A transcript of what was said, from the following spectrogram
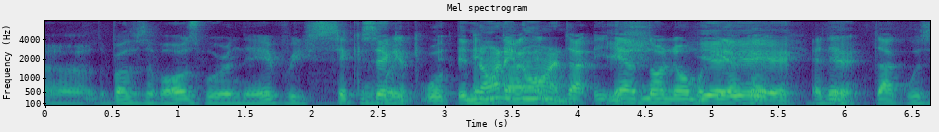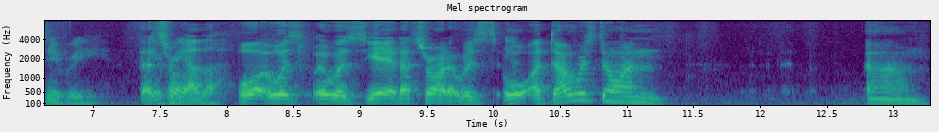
Uh, the Brothers of Oz were in there every second, Second, week. well, in 99 and yeah, 99 Yeah, yeah, yeah, okay. yeah, And then yeah. Doug was every that's every right. other. Well, it was, it was, yeah, that's right. It was. Yeah. Well, Doug was doing um,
